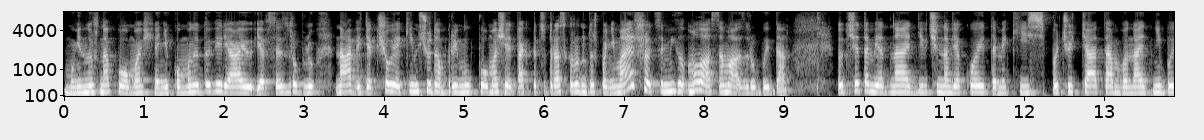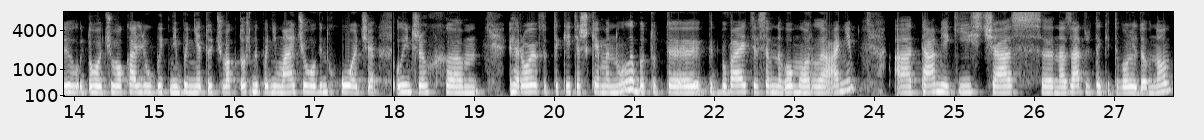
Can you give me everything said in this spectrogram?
Мені нужна допомога, я нікому не довіряю, я все зроблю. Навіть якщо якимсь чудом прийму допомогу, я так 500 разів скажу, ну ти ж розумієш, що це могла сама зробити. Да? Тут ще там є одна дівчина, в якої там якісь почуття, там вона ніби того чувака любить, ніби ні, той чувак теж не розуміє, чого він хоче. У інших ем, героїв тут таке тяжке минуле, бо тут е, відбувається все в Новому Орлеані. А там якийсь час назад, таки доволі давно,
